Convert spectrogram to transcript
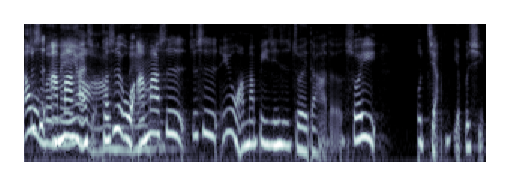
然后就是阿妈还熟，可是我阿妈妈是就是因为我阿妈毕竟是最大的，所以不讲也不行。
